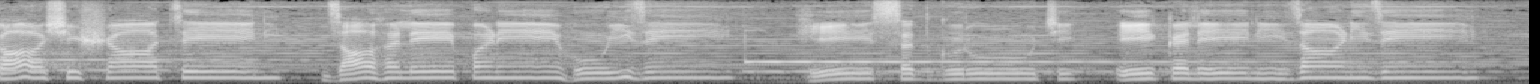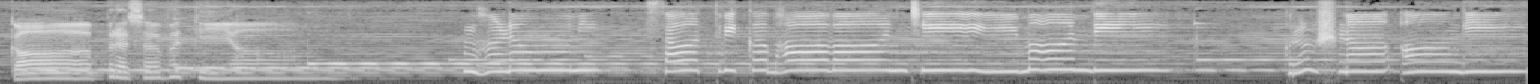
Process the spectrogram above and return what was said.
का जाहलेपणे होईजे हे सद्गुरूची एकलेनी जाणीजे का प्रसवतिया? म्हणूनि सात्विक भावांची मांदी कृष्णा आंगी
